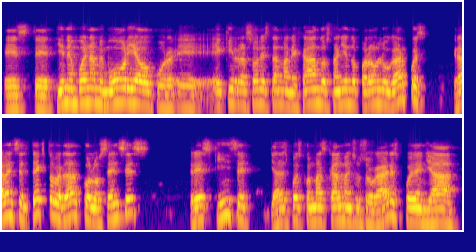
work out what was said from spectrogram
este, tienen buena memoria o por eh, X razón están manejando, están yendo para un lugar, pues grábense el texto, ¿verdad? Colosenses 3.15. Ya después con más calma en sus hogares pueden ya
